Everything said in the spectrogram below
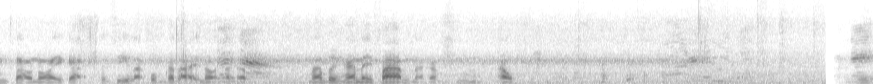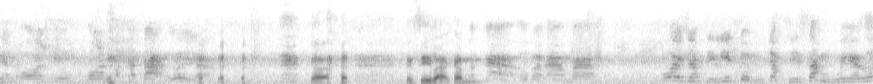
ำสาวน้อยกะเป็นสี่ละผมก็ได้เนาะนะครับ มาเบิ่งงานในฟาร์มนะครับ อืมเอ้านี่อ่อนอยู่อ่อนปากกาต่างเลยล่ะกะเป็นสี่ละกันปากกาเอาปากอามาโอ้ยจักสิรีตนจักสิสั่งแม่เอ้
